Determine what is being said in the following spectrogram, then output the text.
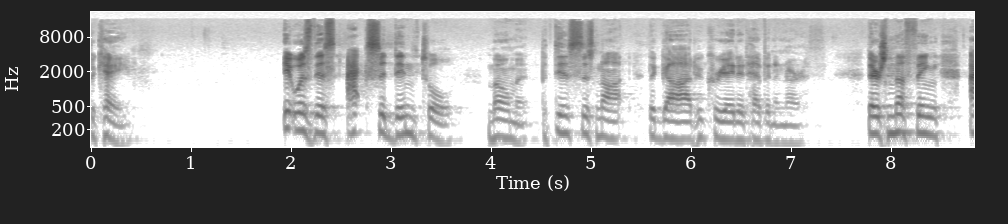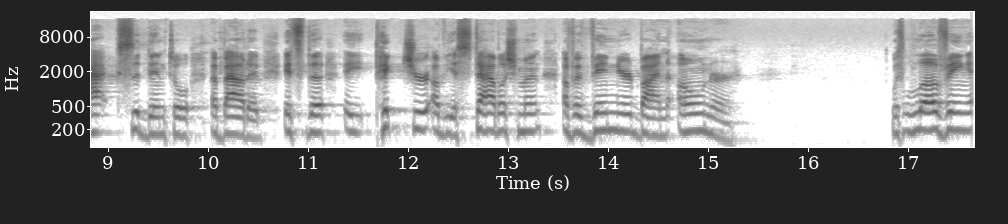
became. It was this accidental moment, but this is not the God who created heaven and earth. There's nothing accidental about it. It's the a picture of the establishment of a vineyard by an owner with loving,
